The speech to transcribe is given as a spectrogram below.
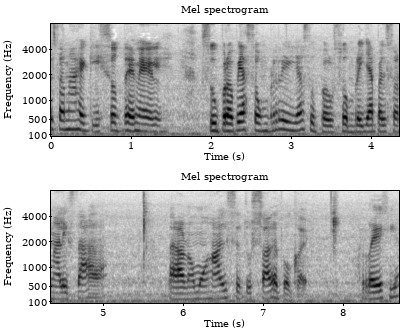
personaje quiso tener su propia sombrilla, su sombrilla personalizada, para no mojarse, tú sabes, porque regia.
